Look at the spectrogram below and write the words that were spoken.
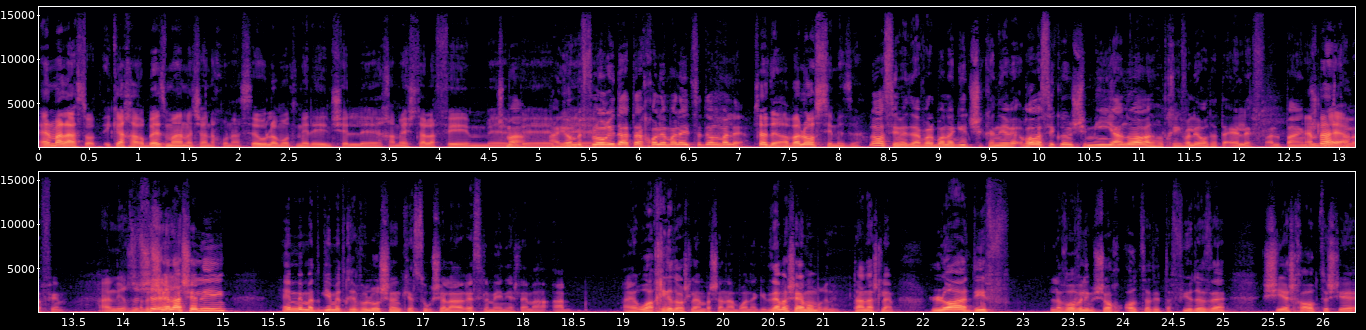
אין מה לעשות. ייקח הרבה זמן עד שאנחנו נעשה אולמות מלאים של אה, 5,000. אה, שמע, ב- היום בפלורידה אתה יכול למלא אצטדיון מלא. בסדר, אבל לא עושים את זה. לא עושים את זה, אבל בוא נגיד שכנראה, רוב הסיכויים שמינואר אנחנו נתחיל כבר לראות את האלף, אלפיים, אין שלושת בעיה. אני חושב אז ש... השאלה שלי, הם ממדגים את רבולושן כסוג של הרסלמניה שלהם, האירוע הכי גדול שלהם בשנה, בוא נגיד. זה מה שהם אומרים, טענה שלהם. לא עדיף לבוא ולמשוך עוד קצת את הפיוד הזה, שיש לך אופציה שיהיה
